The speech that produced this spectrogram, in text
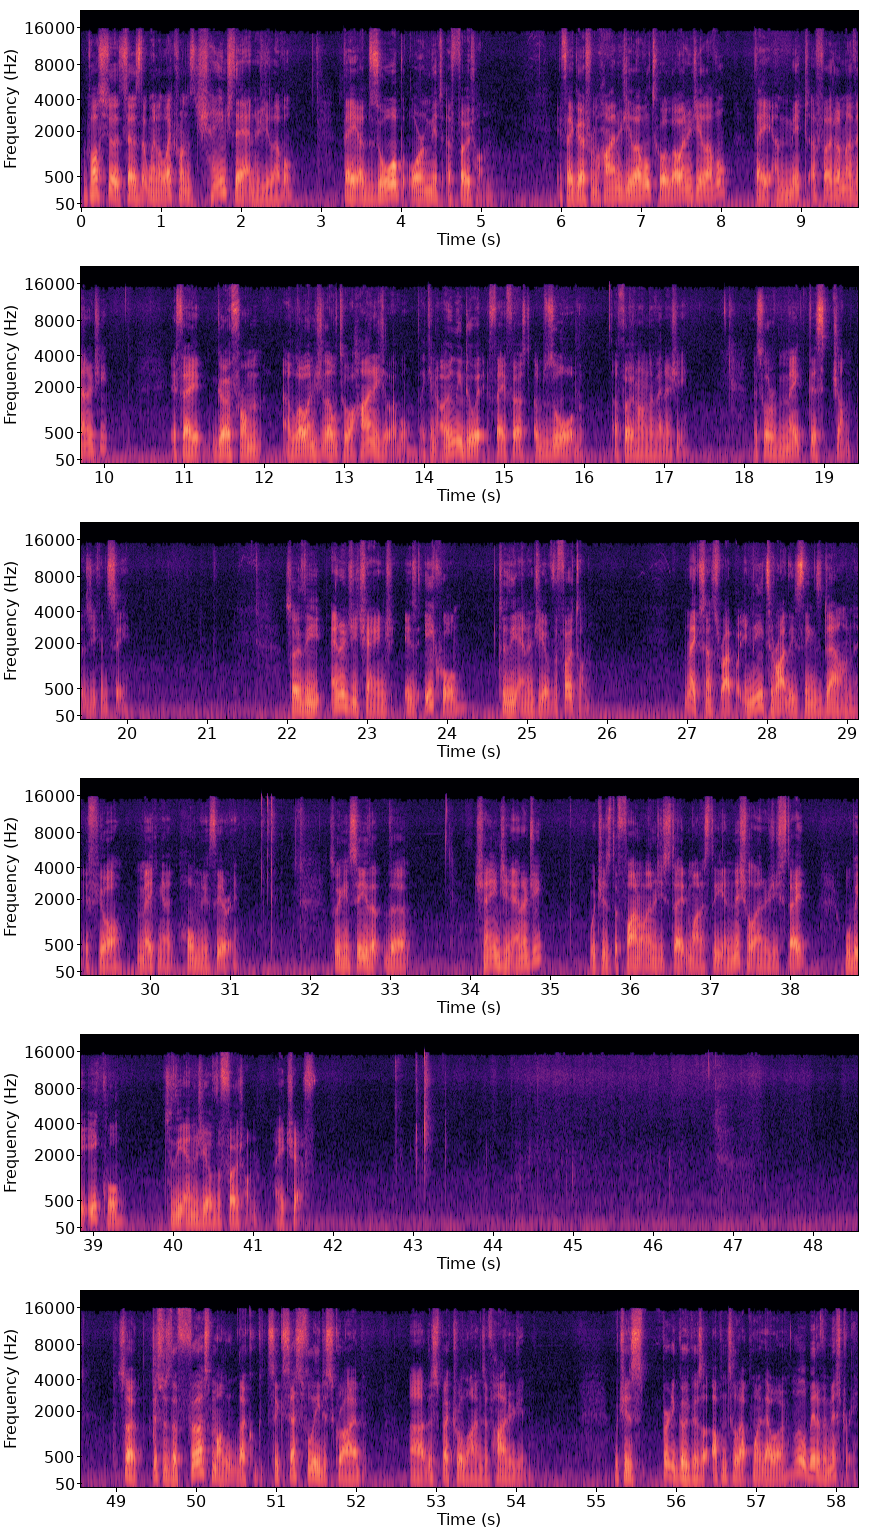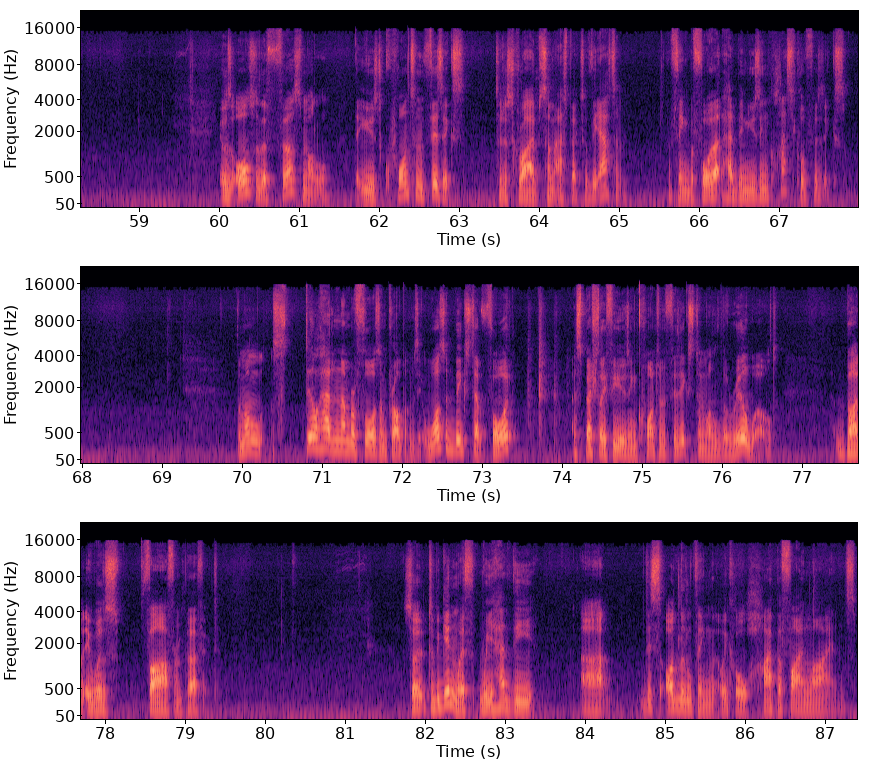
The postulate says that when electrons change their energy level, they absorb or emit a photon. If they go from a high energy level to a low energy level, they emit a photon of energy. If they go from a low energy level to a high energy level, they can only do it if they first absorb a photon of energy. They sort of make this jump, as you can see. So the energy change is equal to the energy of the photon. Makes sense, right? But you need to write these things down if you're making a whole new theory. So we can see that the change in energy, which is the final energy state minus the initial energy state, will be equal to the energy of the photon, hf. So this was the first model that could successfully describe uh, the spectral lines of hydrogen, which is pretty good because up until that point they were a little bit of a mystery. It was also the first model that used quantum physics to describe some aspects of the atom. Everything before that had been using classical physics. The model still had a number of flaws and problems. It was a big step forward, especially for using quantum physics to model the real world, but it was far from perfect. So to begin with, we had the uh, this odd little thing that we call hyperfine lines.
